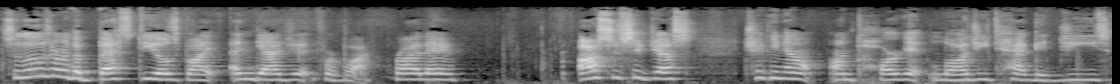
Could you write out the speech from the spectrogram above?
So those are the best deals by Engadget for Black Friday. I also suggest checking out on Target Logitech G's.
